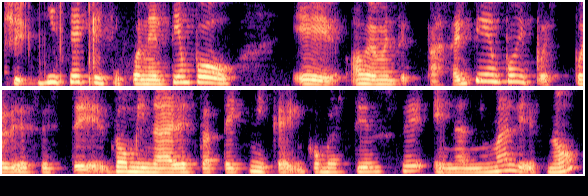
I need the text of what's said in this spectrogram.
Sí. Dice que si con el tiempo, eh, obviamente pasa el tiempo y pues puedes este, dominar esta técnica y convertirse en animales, ¿no?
